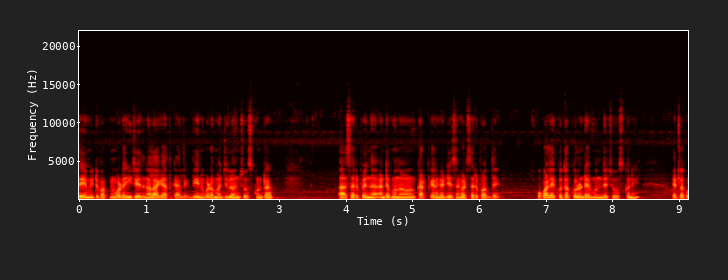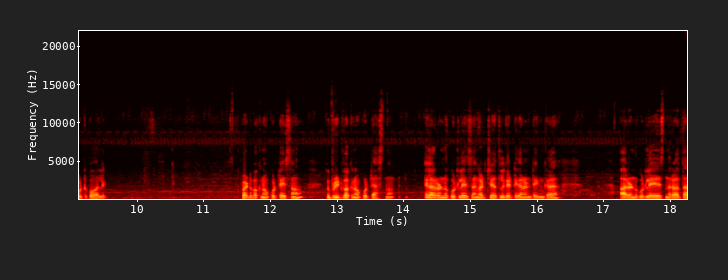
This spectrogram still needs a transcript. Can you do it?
సేమ్ ఇటు పక్కన కూడా ఈ చేతిని అలాగే అతకాలి. దీన్ని కూడా మధ్యలో చూసుకుంటూ సరిపోయింది? అంటే మనం కరెక్ట్గానే కట్ చేసాం కాబట్టి సరిపోద్ది. ఒకవేళ ఎక్కువ తక్కువలు ఉంటే ముందే చూసుకొని ఇట్లా కుట్టుకోవాలి. ఇప్పుడు అటు పక్కన ఒక కుట్టేసాం ఇప్పుడు ఇటు పక్కన ఒక కుట్టేస్తున్నాం. ఇలా రెండు కుట్లు వేసాం కాబట్టి చేతులు గట్టిగానే ఉంటాయి ఇంకా. ఆ రెండు కుట్లు వేసిన తర్వాత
